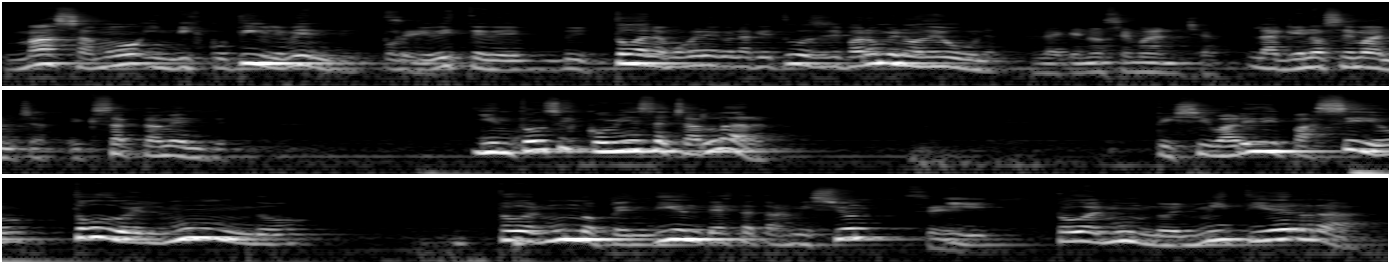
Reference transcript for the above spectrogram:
más amó indiscutiblemente, porque Sí. viste, de, de todas las mujeres con las que estuvo se separó menos de una, la que no se mancha. la que no se mancha, exactamente. Y entonces comienza a charlar. Te llevaré de paseo, todo el mundo, todo el mundo pendiente a esta transmisión Sí. y todo el mundo en mi tierra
